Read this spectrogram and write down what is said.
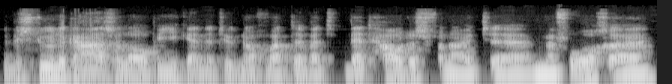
de, bestuurlijke hazen lopen. Je kent natuurlijk nog wat, wat wethouders vanuit uh, mijn vorige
